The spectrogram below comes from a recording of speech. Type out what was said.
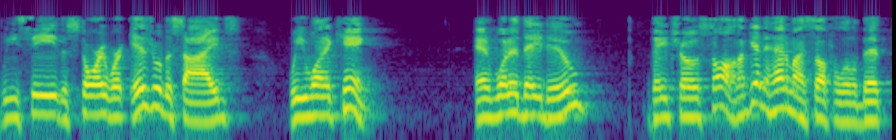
we see the story where Israel decides we want a king. And what did they do? They chose Saul. And I'm getting ahead of myself a little bit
